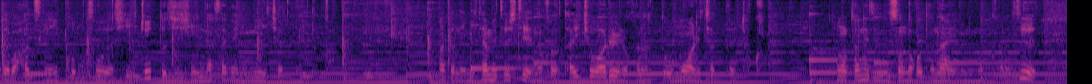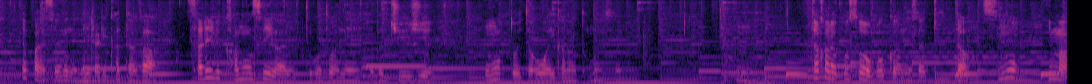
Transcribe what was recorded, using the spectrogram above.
例えば発言1個もそうだしちょっと自信なさげに見えちゃったりとか。あとね見た目としてなんか体調悪いのかなと思われちゃったりとか。本当はね全然そんなことないのにもかかわらずやっぱ、そういう風な見られ方がされる可能性があるってことはねやっぱ重々思っておいた方がいいかなと思うんですね、うん、だからこそ僕はねさっき言ったその今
